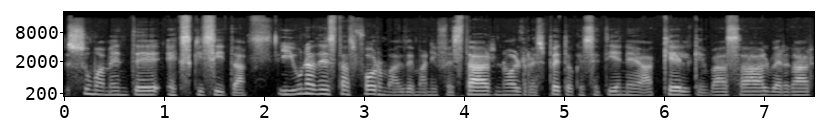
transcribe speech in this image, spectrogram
sumamente exquisita. Y una de estas formas de manifestar ¿no? el respeto que se tiene a aquel que vas a albergar,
